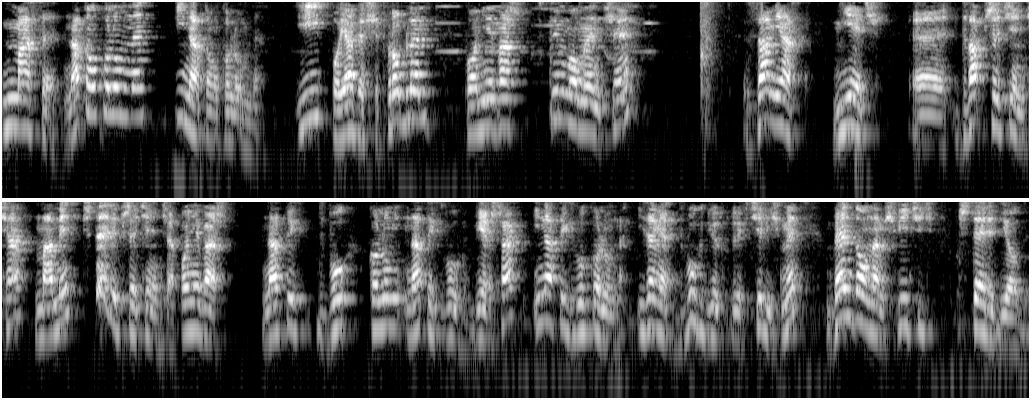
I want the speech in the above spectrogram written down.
masę na tą kolumnę i na tą kolumnę. I pojawia się problem, ponieważ w tym momencie zamiast mieć e, dwa przecięcia, mamy cztery przecięcia, ponieważ na tych, dwóch kolumn, na tych dwóch wierszach i na tych dwóch kolumnach. I zamiast dwóch diod, których chcieliśmy, będą nam świecić cztery diody.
